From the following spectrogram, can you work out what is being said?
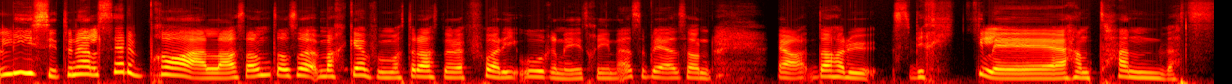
lys i tunnelen, se det bra, eller? Sant? Og så merker jeg på en måte da at når jeg får de ordene i trynet, så blir jeg sånn Ja, da har du virkelig hent tennvæske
